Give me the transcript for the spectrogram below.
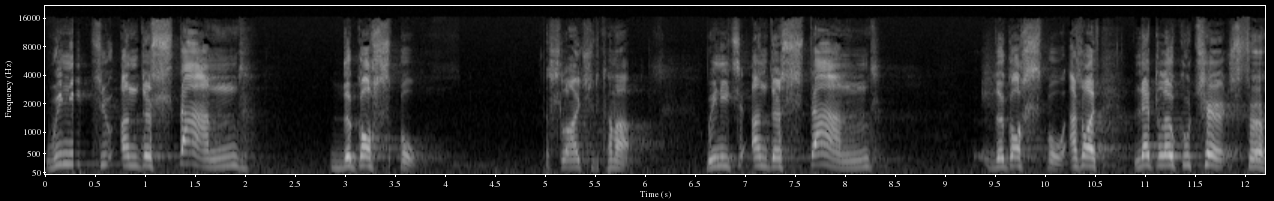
we need to understand the gospel. The slide should come up. We need to understand the gospel. As I've led local church for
